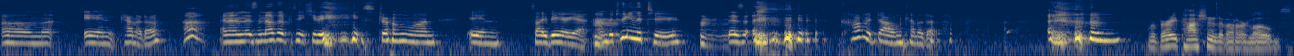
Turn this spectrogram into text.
um, in Canada. and then there's another particularly strong one in Siberia. And between the two, there's a. calm it down, Canada. We're very passionate about our lobes.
